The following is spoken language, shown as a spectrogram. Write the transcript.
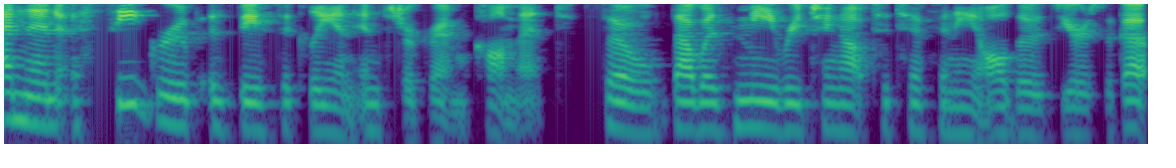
And then a C group is basically an Instagram comment. So that was me reaching out to Tiffany all those years ago.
